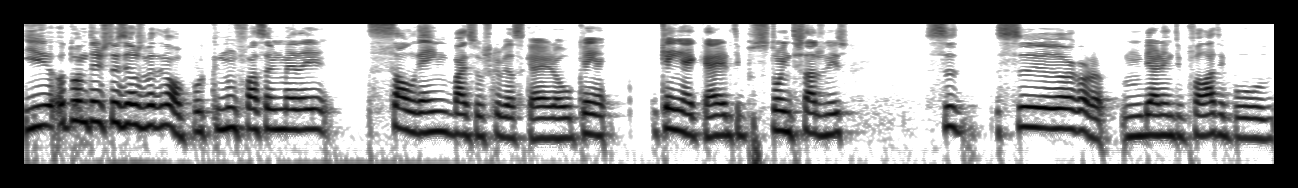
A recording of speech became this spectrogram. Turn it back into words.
E eu estou a meter os 3 euros de 99 porque não faço a mínima ideia se alguém vai subscrever sequer ou quem é, quem é que quer, tipo, se estão interessados nisso. Se, se agora me vierem tipo, falar tipo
